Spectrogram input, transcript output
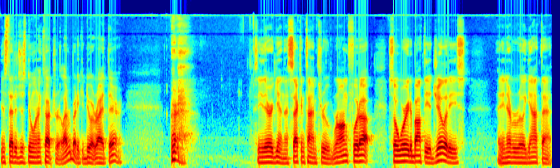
instead of just doing a cut drill. Everybody could do it right there. See there again, the second time through. Wrong foot up. So worried about the agilities that he never really got that.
